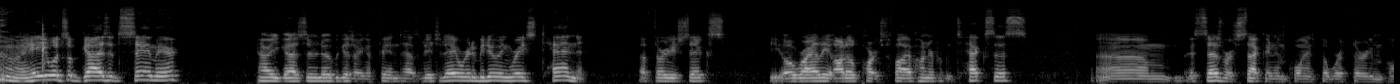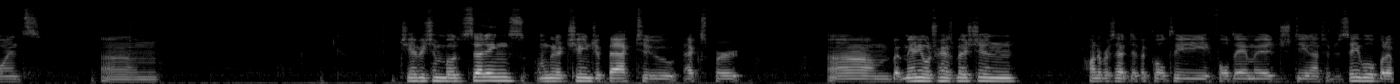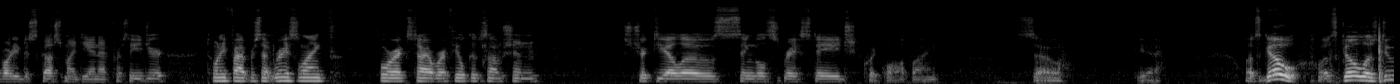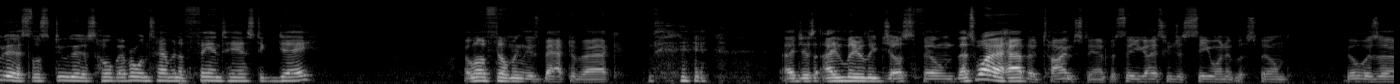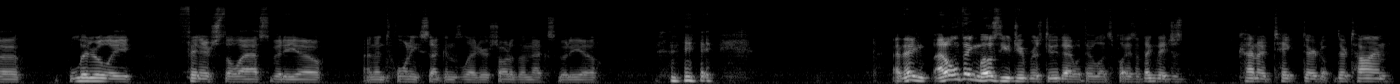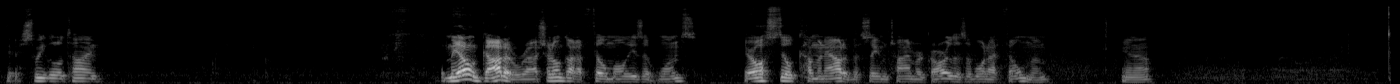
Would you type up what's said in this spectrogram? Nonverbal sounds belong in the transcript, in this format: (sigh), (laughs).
(clears throat) hey, what's up, guys? It's Sam here. How are you guys doing? Hope you guys are having a fantastic day. Today, we're going to be doing race 10 of 36, the O'Reilly Auto Parts 500 from Texas. Um, it says we're second in points, but we're third in points. Um, championship mode settings, I'm going to change it back to expert. Um, but manual transmission, 100% difficulty, full damage, DNFs are disabled, but I've already discussed my DNF procedure. 25% race length, 4x tire wear fuel consumption, strict yellows, single race stage, quick qualifying. So, yeah. Let's go. Let's go. Let's do this. Let's do this. Hope everyone's having a fantastic day. I love filming these back to back. (laughs) I just, I literally just filmed. That's why I have a timestamp, so you guys can just see when it was filmed. It was, uh, literally finished the last video, and then 20 seconds later started the next video. (laughs) I think, I don't think most YouTubers do that with their Let's Plays. I think they just kind of take their, their time, their sweet little time. I mean, I don't gotta rush. I don't gotta film all these at once they're all still coming out at the same time regardless of when I film them. You know?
